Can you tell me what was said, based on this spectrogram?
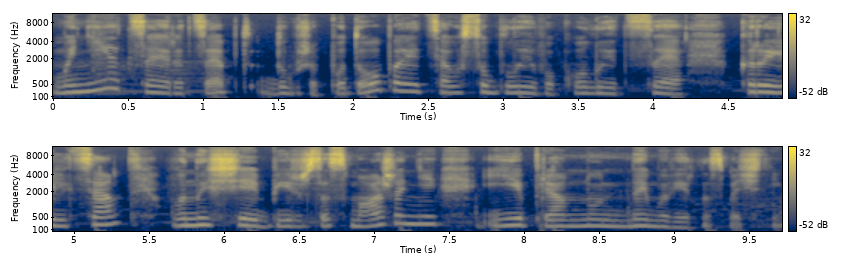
Мені цей рецепт дуже подобається, особливо коли це крильця, вони ще більш засмажені і прям ну неймовірно смачні.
